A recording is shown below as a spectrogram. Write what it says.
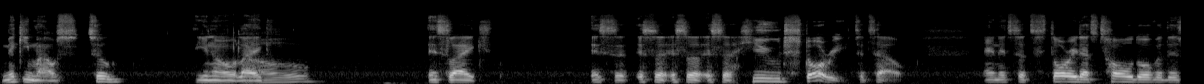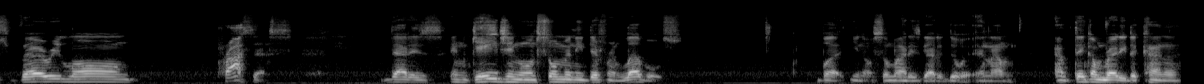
Mickey Mouse too. You know, like oh. it's like it's a it's a it's a it's a huge story to tell, and it's a story that's told over this very long process that is engaging on so many different levels but you know somebody's got to do it. And i'm i think i'm ready to kind of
